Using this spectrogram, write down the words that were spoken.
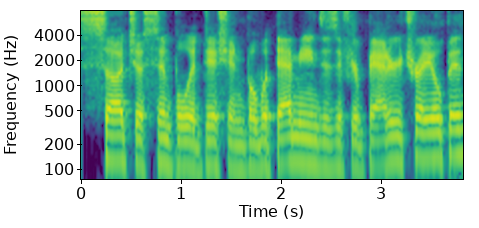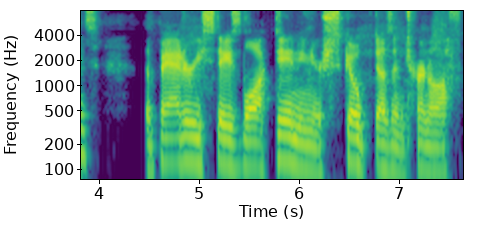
Such a simple addition, but what that means is if your battery tray opens, the battery stays locked in and your scope doesn't turn off.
